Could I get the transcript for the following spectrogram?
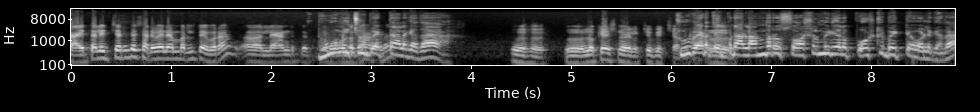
కాగితాలు ఇచ్చారంటే సర్వే నెంబర్లతో ఎవరా? ల్యాండ్ భూమి చూపెట్టాలి కదా. లొకేషన్ వీళ్ళకి చూపించాం చూపెడితే ఇప్పుడు వాళ్ళందరూ సోషల్ మీడియాలో పోస్టులు పెట్టేవాళ్ళు కదా.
